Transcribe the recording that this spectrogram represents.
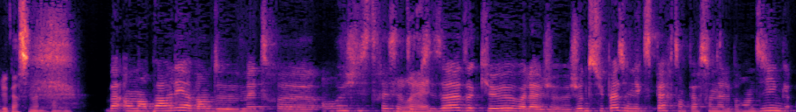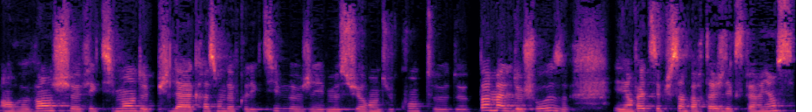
le personal branding? Bah, on en parlait avant de mettre euh, enregistré cet épisode que voilà, je, je, ne suis pas une experte en personal branding. En revanche, effectivement, depuis la création d'œuvres collectives, je me suis rendu compte de pas mal de choses. Et en fait, c'est plus un partage d'expérience.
